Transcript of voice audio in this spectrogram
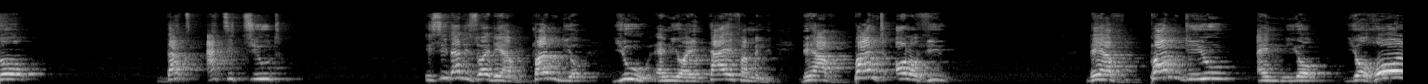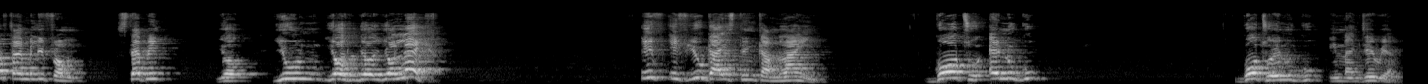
So that attitude, you see, that is why they have banned your you and your entire family. They have banned all of you. They have banned you and your your whole family from stepping your you your your, your leg. If if you guys think I'm lying, go to Enugu. Go to Enugu in Nigeria.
